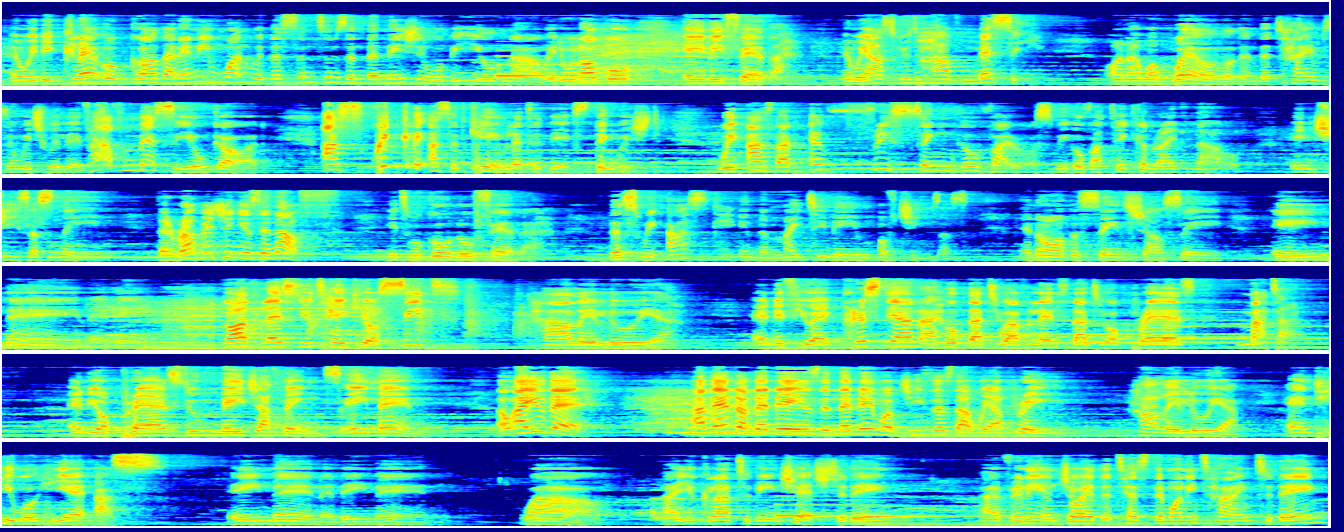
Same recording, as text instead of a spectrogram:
And we declare, oh God, that anyone with the symptoms in the nation will be healed now. It will not go any further. And we ask you to have mercy on our world and the times in which we live. Have mercy, oh God. As quickly as it came, let it be extinguished. We ask that every single virus be overtaken right now in Jesus' name. The ravaging is enough it will go no further. This we ask in the mighty name of Jesus. And all the saints shall say, Amen and amen. God bless you. Take your seats. Hallelujah. And if you are a Christian, I hope that you have learned that your prayers matter and your prayers do major things. Amen. Oh, are you there? At the end of the day, it's in the name of Jesus that we are praying. Hallelujah. And he will hear us. Amen and amen. Wow. Are you glad to be in church today? I've really enjoyed the testimony time today.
